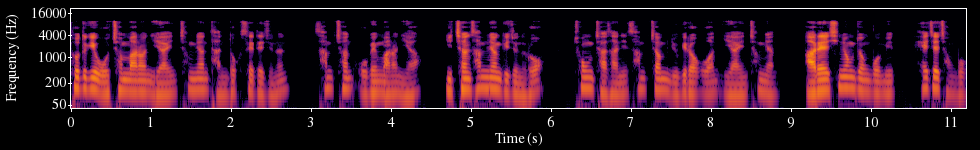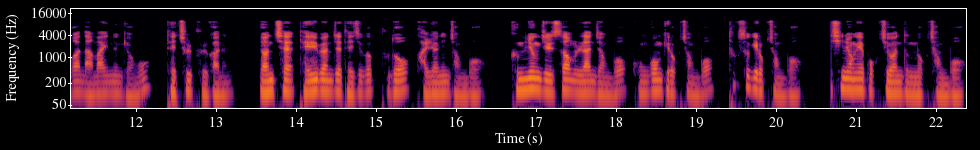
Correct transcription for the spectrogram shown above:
소득이 5천만원 이하인 청년 단독 세대주는 3,500만원 이하 2003년 기준으로 총 자산이 3.61억 원 이하인 청년. 아래 신용정보 및 해제 정보가 남아있는 경우 대출 불가능 연체, 대리변제 대지급 부도 관련인 정보 금융질서 문란 정보, 공공기록 정보, 특수기록 정보 신용회복 지원 등록 정보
